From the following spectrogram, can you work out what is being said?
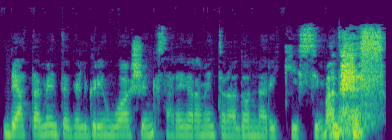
beatamente nel greenwashing, sarei veramente una donna ricchissima adesso.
